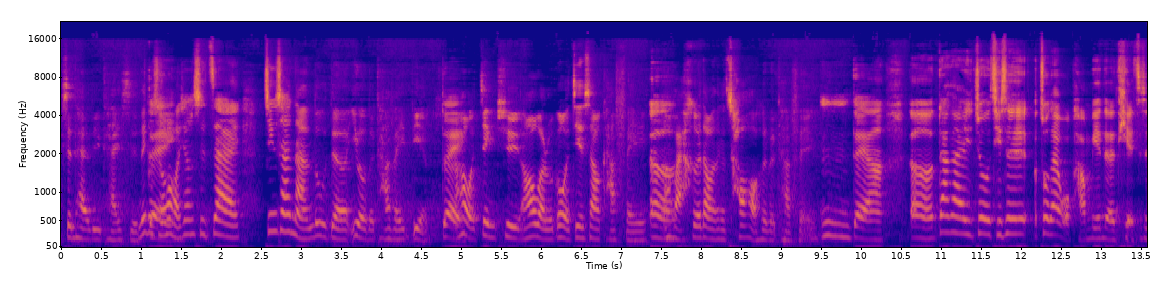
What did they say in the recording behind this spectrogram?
生态绿开始，那个时候好像是在金山南路的一楼的咖啡店。对。然后我进去，然后宛如跟我介绍咖啡，嗯，然后还喝到那个超好喝的咖啡。嗯，对啊。呃，大概就其实坐在我旁边的铁子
